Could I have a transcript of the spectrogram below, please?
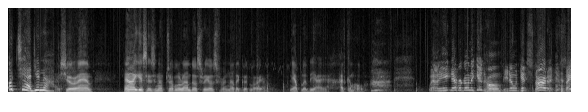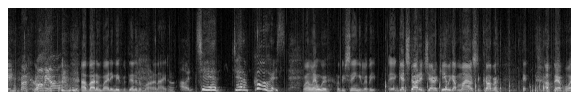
Oh, Chad, you're not. I sure am. Now, I guess there's enough trouble around Dos Rios for another good lawyer. Yep, Libby, I, I've come home. Oh. Well, you ain't never going to get home if you don't get started, you say, sagebrush Romeo. How about inviting me for dinner tomorrow night, huh? Oh, Chad, Chad, of course. Well, then, we'll, we'll be seeing you, Libby. Uh, get started, Cherokee. We got miles to cover. Hey, Up there, boy.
